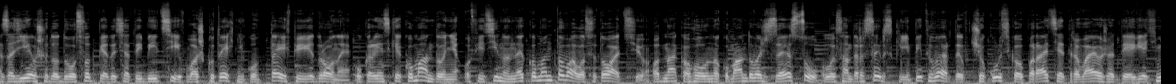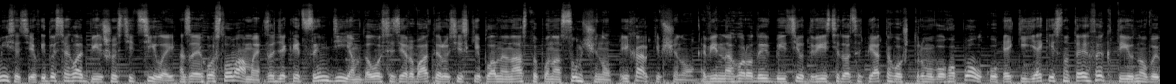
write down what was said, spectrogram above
задіявши до 250 бійців, важку техніку та FPV-дрони. Українське командування офіційно не коментувало ситуацію. Однак головнокомандувач ЗСУ Олександр Сирський підтвердив, що курська операція триває вже 9 місяців і досягла більшості цілей. За його словами, завдяки цим діям вдалося зірвати російські плани наступу на Сумщину і Харківщину. Він нагородив бійців 225-го штурмового полку, які якісно та ефективно виконали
